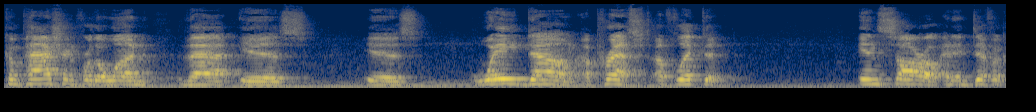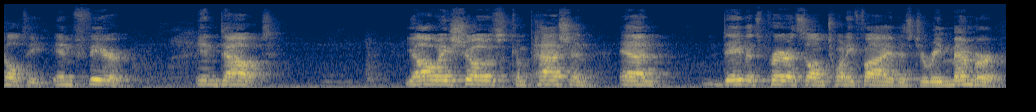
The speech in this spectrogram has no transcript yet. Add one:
compassion for the one that is, is weighed down, oppressed, afflicted, in sorrow and in difficulty, in fear, in doubt. Yahweh shows compassion, and David's prayer in Psalm 25 is to remember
